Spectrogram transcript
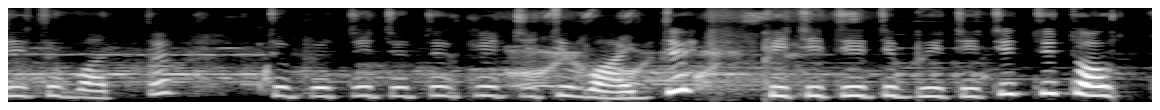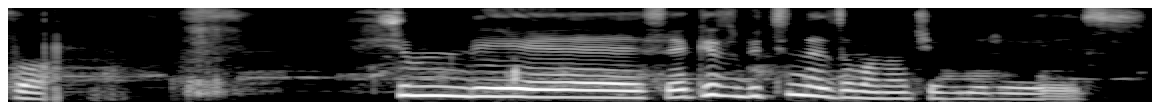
ti ti vattı tepe ti ti ti ti ti ti vattı piti ti ti piti ti ti toktu. Şimdi 8 biti ne zaman açabiliriz?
